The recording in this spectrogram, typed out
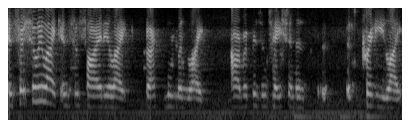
especially like in society, like black women, like our representation is is pretty like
